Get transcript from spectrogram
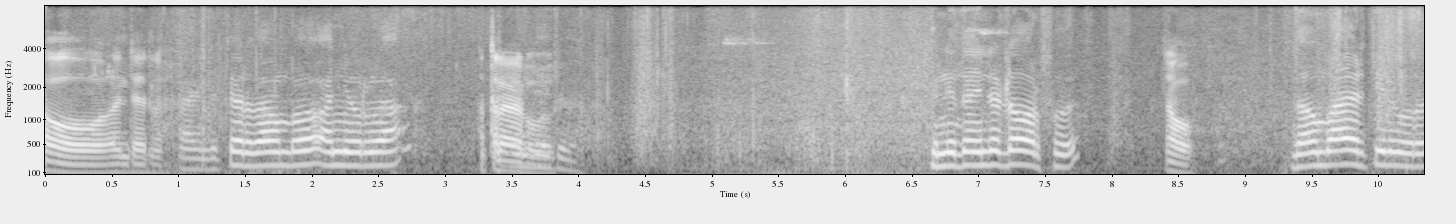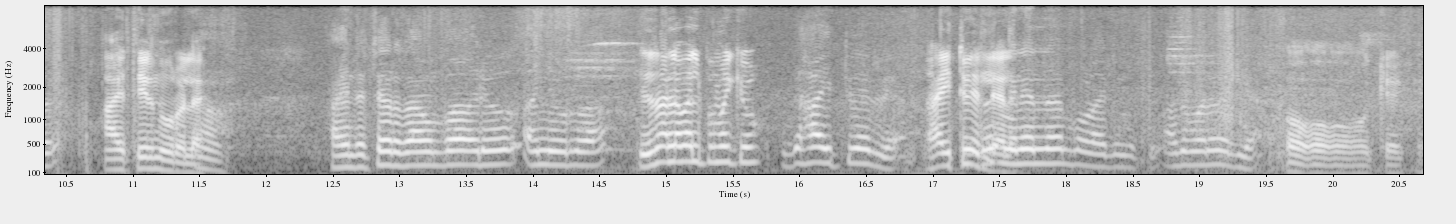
ഓ അല്ലേ. അതിന്റെ ചെറുതാകുമ്പോൾ അഞ്ഞൂറ് രൂപ. അത്ര. പിന്നെ ഇതതിന്റെ ഡോർഫ്. ഓ. ഇതാകുമ്പോൾ ആയിരത്തി ഇരുന്നൂറ്. ആയിരത്തി ഇരുന്നൂറ് അല്ലേ? അതിന്റെ ചെറുതാകുമ്പോൾ ഒരു അഞ്ഞൂറ് രൂപ. ഇത് നല്ല വലിപ്പം വയ്ക്കോ? ഇത് ഹൈറ്റ് വരില്ല. ഹൈറ്റ് വരില്ല ഇങ്ങനെ തന്നെ ബോളായിട്ട് നിൽക്കും അതുപോലെ വരില്ല. ഓ ഓ ഓക്കെ ഓക്കെ.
